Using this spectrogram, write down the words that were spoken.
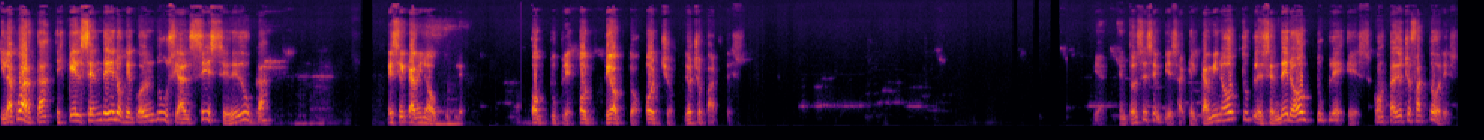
Y la cuarta es que el sendero que conduce al cese de Dukkha es el camino óctuple. Óctuple, de octo, ocho, de ocho partes. Bien, entonces empieza que el camino óctuple, el sendero óctuple es, consta de ocho factores.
